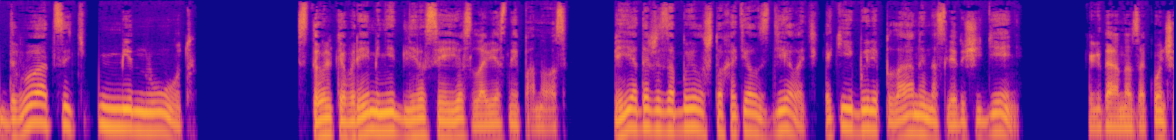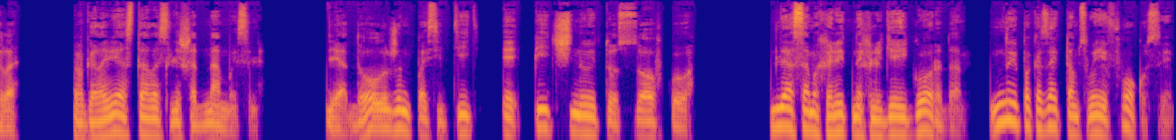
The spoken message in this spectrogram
Двадцать минут. Столько времени длился ее словесный понос, и я даже забыл, что хотел сделать, какие были планы на следующий день. Когда она закончила, в голове осталась лишь одна мысль. Я должен посетить эпичную тусовку для самых элитных людей города, ну и показать там свои фокусы,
